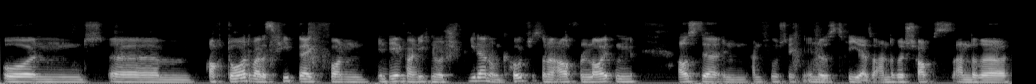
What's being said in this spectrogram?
und ähm, auch dort war das Feedback von, in dem Fall nicht nur Spielern und Coaches, sondern auch von Leuten aus der, in Anführungsstrichen, Industrie, also andere Shops, andere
